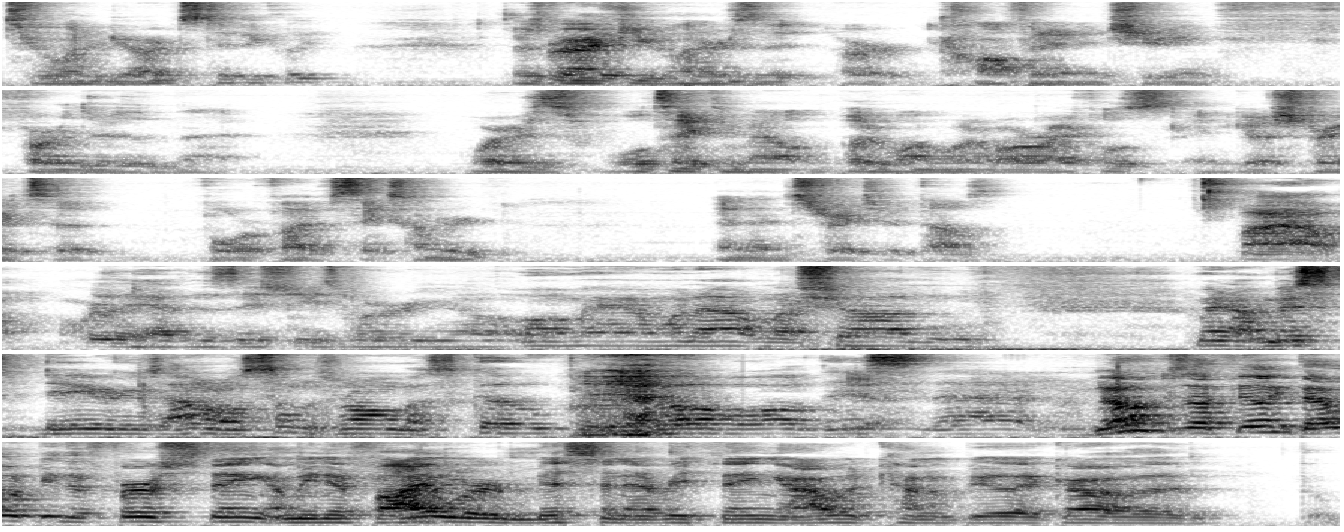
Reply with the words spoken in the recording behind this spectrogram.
200 yards typically. There's very Right. few hunters that are confident in shooting further than that. Whereas we'll take them out and put them on one of our rifles and go straight to four, five, six hundred, and then straight to a thousand. Wow. Or they have these issues where you know, oh man, I went out and I shot and man, I missed the deers. I don't know, something's wrong with my scope. Or Yeah. Blah blah, this that. No, because I feel like that would be the first thing. I mean, if I were missing everything, I would kind of be like, oh, the, the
